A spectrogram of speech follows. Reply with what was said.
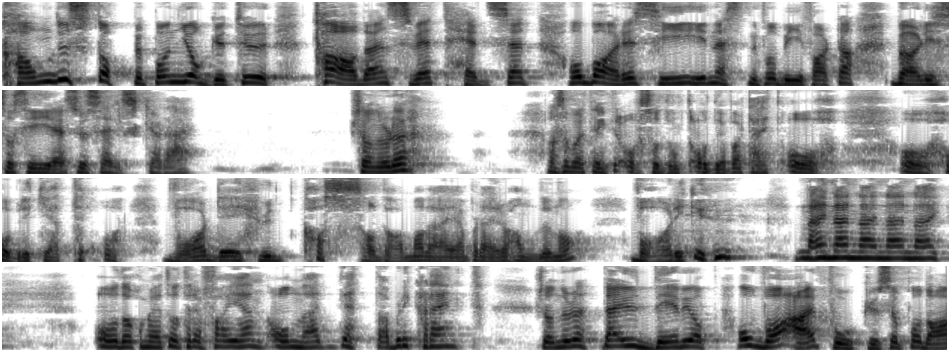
kan du stoppe på en joggetur, ta av deg en svett headset og bare si i nesten forbifarta Bare lyst til å si 'Jesus elsker deg'. Skjønner du? Og så bare tenkte jeg, å, så dumt. Å, det var teit. Å, å håper ikke jeg å, Var det hun kassadama der jeg pleier å handle nå? Var ikke hun? Nei, nei, nei, nei. nei. Å, da kommer jeg til å treffe igjen. Å nei, dette blir kleint. Skjønner du? Det er jo det vi opp... Og hva er fokuset på da?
